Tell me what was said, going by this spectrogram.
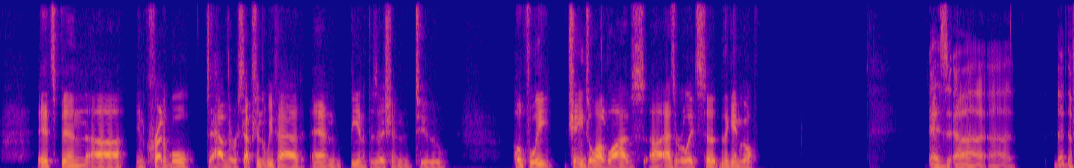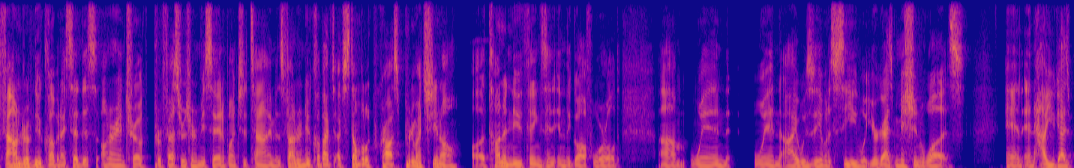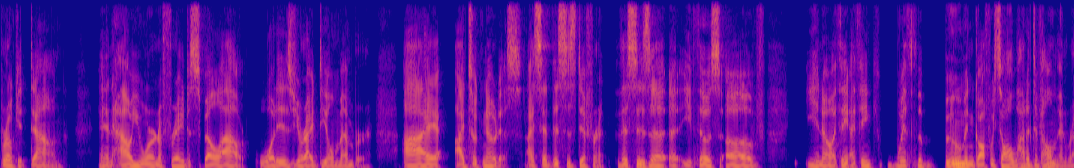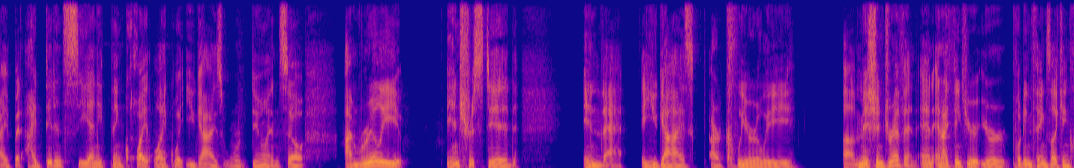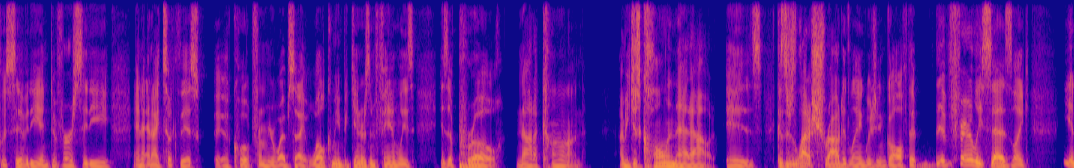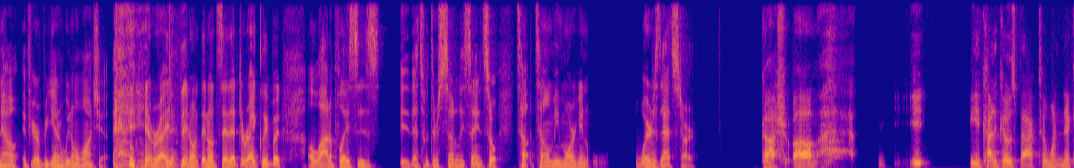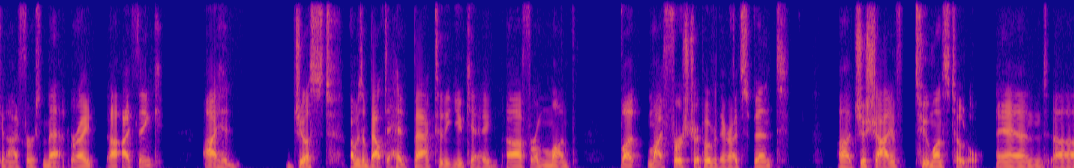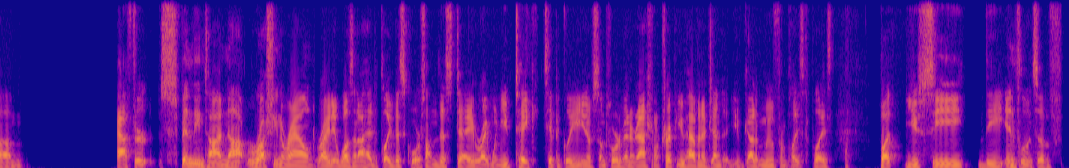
It's been uh, incredible to have the reception that we've had and be in a position to hopefully change a lot of lives uh, as it relates to the game of golf. As uh, uh, the, the founder of NewClub, and I said this on our intro, professors heard me say it a bunch of time. As founder of NewClub, I've, I've stumbled across pretty much, you know, a ton of new things in, in the golf world. Um, when when I was able to see what your guys' mission was and and how you guys broke it down and how you weren't afraid to spell out what is your ideal member. I I took notice. I said this is different. This is a, a ethos of you know, I think I think with the boom in golf, we saw a lot of development, right? But I didn't see anything quite like what you guys were doing. So I'm really interested in that. You guys are clearly uh, mission driven, and and I think you're you're putting things like inclusivity and diversity. And and I took this uh, quote from your website: "Welcoming beginners and families is a pro, not a con." I mean, just calling that out is because there's a lot of shrouded language in golf that it fairly says like, you know, if you're a beginner, we don't want you, right? Yeah. They don't they don't say that directly, but a lot of places eh, that's what they're subtly saying. So tell tell me, Morgan, where does that start? Gosh, um, it it kind of goes back to when Nick and I first met, right? Uh, I think I had just I was about to head back to the UK uh, for a month but my first trip over there, I'd spent uh, just shy of two months total. And um, after spending time not rushing around, right? It wasn't I had to play this course on this day, right? When you take typically, you know, some sort of international trip, you have an agenda. You've got to move from place to place. But you see the influence of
